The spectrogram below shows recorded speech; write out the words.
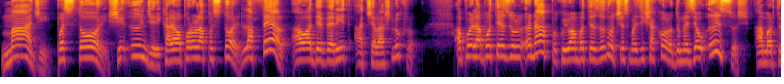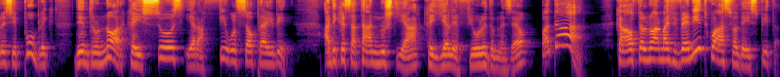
Magii, păstorii și îngerii care au apărut la păstori, la fel, au adeverit același lucru. Apoi la botezul în apă cu Ioan Botezător, ce să mai zic și acolo, Dumnezeu însuși a mărturisit public dintr-un nor că Isus era Fiul Său prea iubit. Adică Satan nu știa că El e Fiul lui Dumnezeu? Ba da, că altfel nu ar mai fi venit cu astfel de ispită.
